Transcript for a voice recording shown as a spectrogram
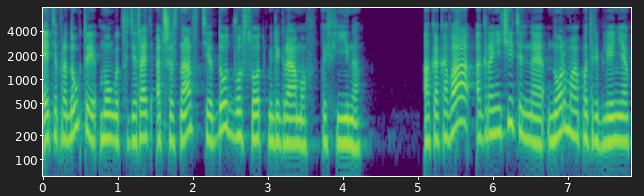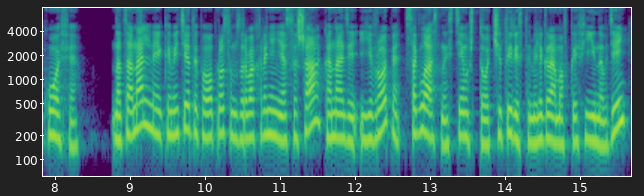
Эти продукты могут содержать от 16 до 200 мг кофеина. А какова ограничительная норма потребления кофе? Национальные комитеты по вопросам здравоохранения США, Канаде и Европе согласны с тем, что 400 мг кофеина в день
